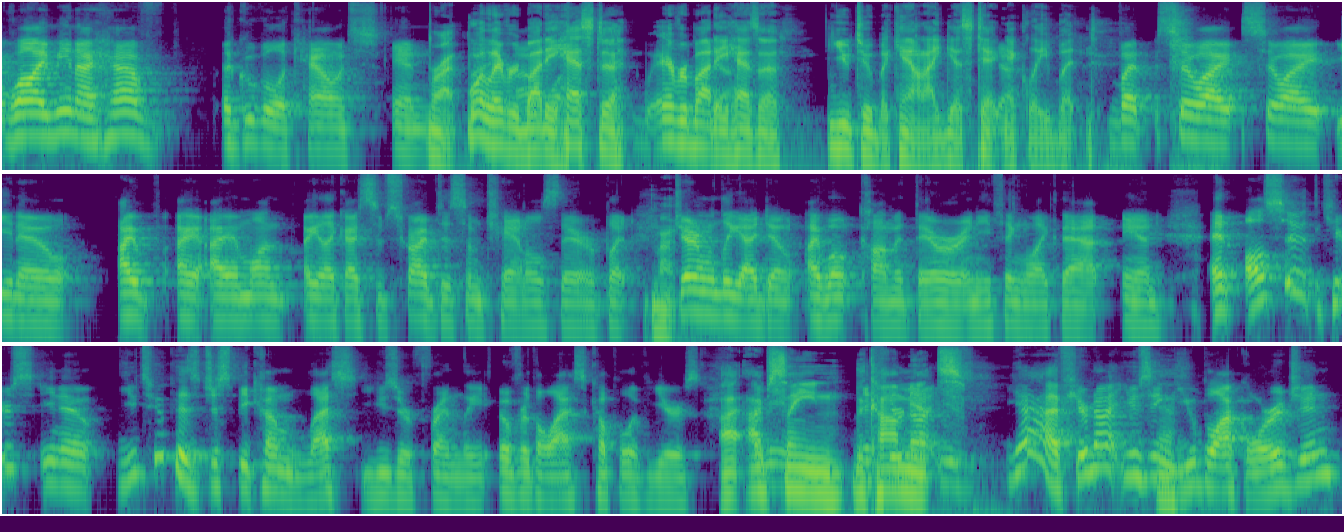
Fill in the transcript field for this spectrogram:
well, I mean, I have a Google account, and right. Well, everybody has to. Everybody yeah. has a YouTube account, I guess, technically, yeah. but but so I so I you know I, I, I am on I like I subscribe to some channels there, but right. generally I don't I won't comment there or anything like that. And and also here's you know YouTube has just become less user friendly over the last couple of years. I, have I mean, seen the comments. yeah, if you're not using yeah. uBlock Origin,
